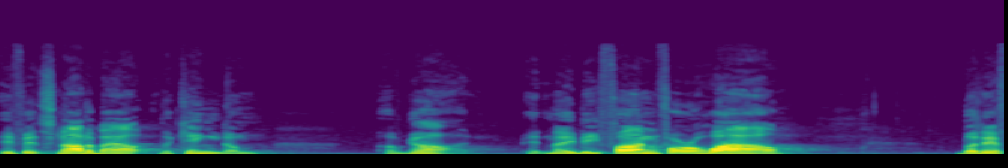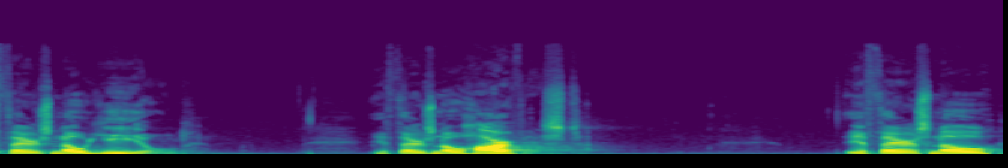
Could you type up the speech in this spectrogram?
if it's not about the kingdom of God. It may be fun for a while, but if there's no yield, if there's no harvest, if there's no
